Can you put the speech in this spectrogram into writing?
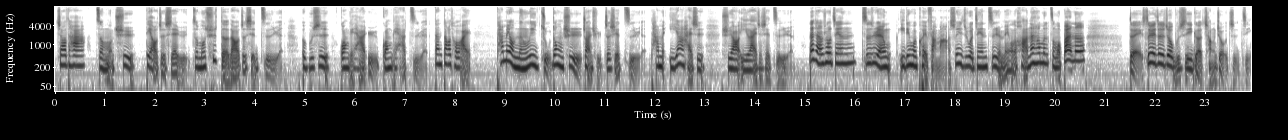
教他怎么去钓这些鱼，怎么去得到这些资源，而不是光给他鱼，光给他资源。但到头来，他没有能力主动去赚取这些资源，他们一样还是需要依赖这些资源。那假如说今天资源一定会匮乏嘛，所以如果今天资源没有的话，那他们怎么办呢？对，所以这就不是一个长久之计。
